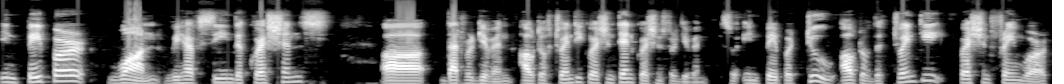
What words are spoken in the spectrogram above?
in paper 1 we have seen the questions uh, that were given. Out of 20 questions 10 questions were given. So in paper 2 out of the 20 question framework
